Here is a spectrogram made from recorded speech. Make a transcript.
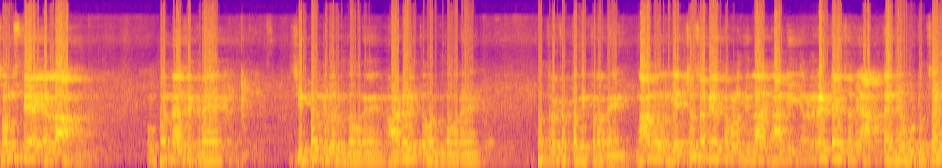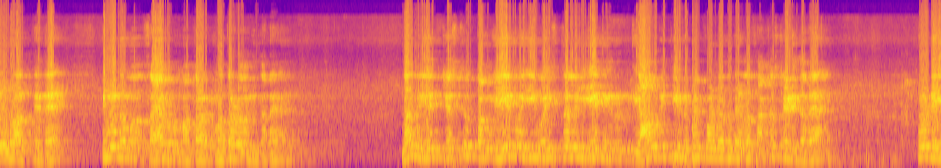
ಸಂಸ್ಥೆಯ ಎಲ್ಲ ಉಪನ್ಯಾಸಕರೇ ಸಿಬ್ಬಂದಿ ವರ್ಗದವರೇ ಆಡಳಿತ ವರ್ಗದವರೇ ಪತ್ರಕರ್ತ ಮಿತ್ರರೇ ನಾನು ಹೆಚ್ಚು ಸಮಯ ತಗೊಳ್ಳೋದಿಲ್ಲ. ಗಾಲಿ ಎರಡು ಗಂಟೆ ಸಮಯ ಆಗ್ತಾ ಇದೆ. ಊಟದ ಸಮಯನೂ ಆಗ್ತಾ ಇದೆ. ಇನ್ನು ನಮ್ಮ ಸಾಹೇಬರು ಮಾತಾಡ್, ಮಾತಾಡೋರಿದ್ದಾರೆ. ನಾನು ಏನು ಜಸ್ಟ್ ತಮ್ಗೆ ಏನು ಈ ವಯಸ್ಸಿನಲ್ಲಿ ಏನು ಇರು, ಯಾವ ರೀತಿ ಇರಬೇಕು ಅನ್ನೋದನ್ನೆಲ್ಲ ಸಾಕಷ್ಟು ಹೇಳಿದ್ದಾರೆ. ನೋಡಿ,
